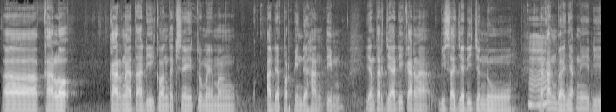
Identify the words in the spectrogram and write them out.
eh, kalau karena tadi konteksnya itu memang ada perpindahan tim yang terjadi karena bisa jadi jenuh. Nah kan banyak nih di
